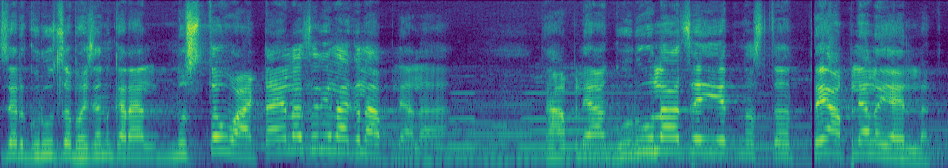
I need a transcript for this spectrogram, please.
जर गुरुचं भजन करायला नुसतं वाटायला जरी लागलं आपल्याला तर आपल्या गुरुला जे येत नसतं ते आपल्याला यायला लागतं.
